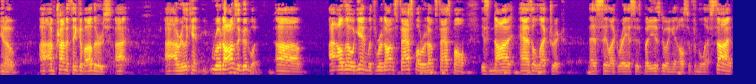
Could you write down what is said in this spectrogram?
you know, I, I'm trying to think of others. I I I really can't. Rodon's a good one. Uh, I, although again, with Rodon's fastball, Rodon's fastball is not as electric as say like Reyes is, but he is doing it also from the left side.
